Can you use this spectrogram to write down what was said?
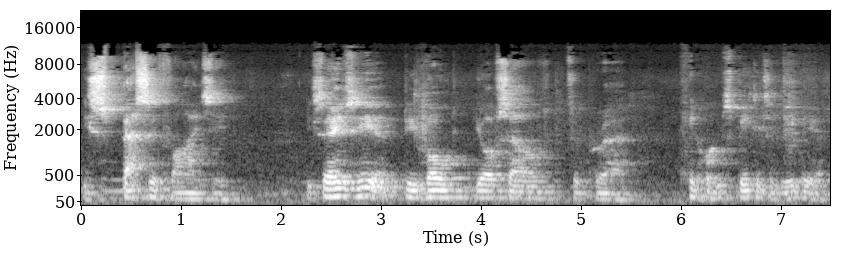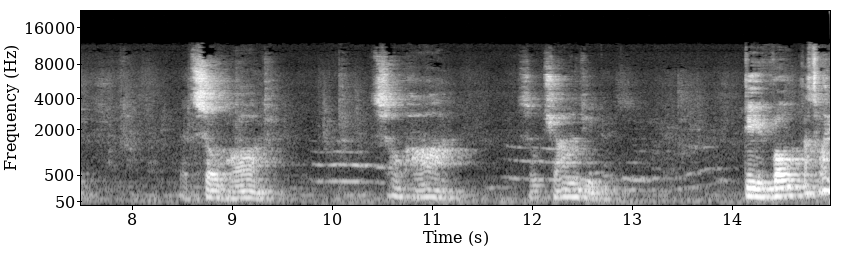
He specifies it. He says here, devote yourselves to prayer. You know, I'm speaking to you here. It's so hard. So hard. So challenging. Devote. That's why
